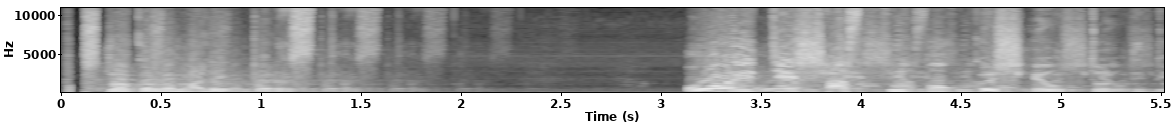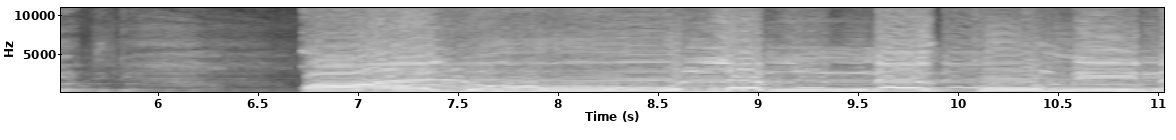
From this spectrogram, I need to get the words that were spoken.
প্রশ্ন করবে মালিক পেরাজ। ওই যে শাস্তি বুক সে উত্তর দিবে। قالوا لم نك من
